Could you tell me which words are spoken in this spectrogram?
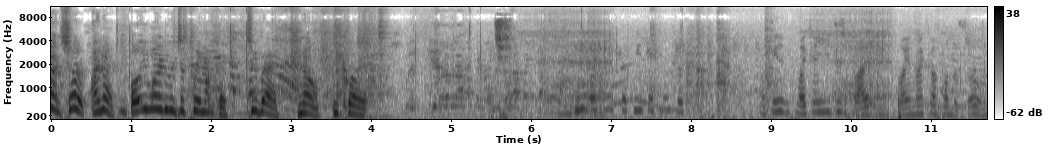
Alan, shut up. I know. All you want to do is just play Minecraft. Too bad. No, be quiet. Why can't, why can't you just buy buy Minecraft on the phone?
